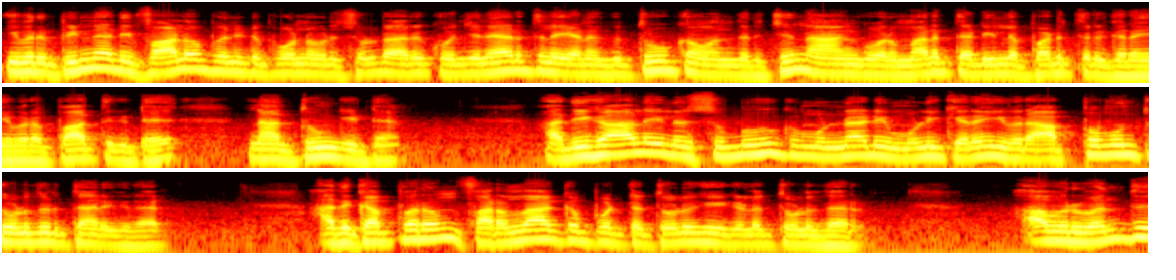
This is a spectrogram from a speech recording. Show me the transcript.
இவர் பின்னாடி ஃபாலோ பண்ணிட்டு போனவர் சொல்கிறாரு கொஞ்ச நேரத்தில் எனக்கு தூக்கம் வந்துருச்சு. நான் அங்கே ஒரு மரத்தடியில் படுத்திருக்கிறேன். இவரை பார்த்துக்கிட்டு நான் தூங்கிட்டேன். அதிகாலையில் சுபுவுக்கு முன்னாடி முழிக்கிறேன். இவர் அப்பவும் தொழுதுட்டு தான் இருக்கிறார். அதுக்கப்புறம் ஃபரலாக்கப்பட்ட தொழுகைகளை தொழுதார். அவர் வந்து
